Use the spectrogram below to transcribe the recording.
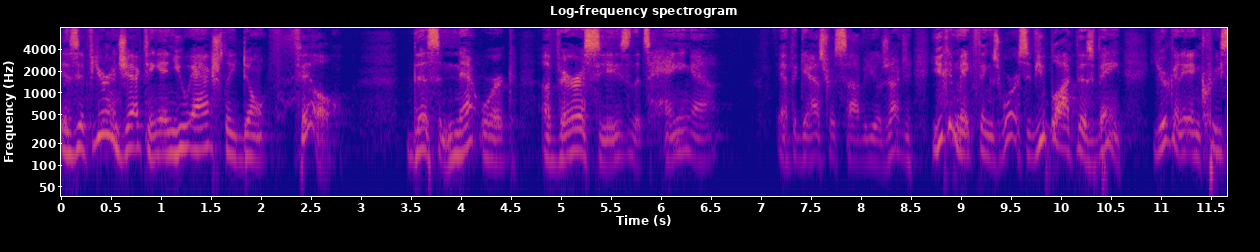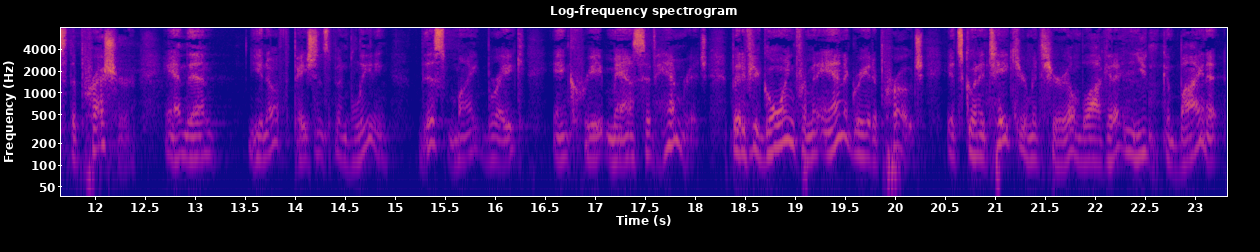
is if you're injecting and you actually don't fill this network of varices that's hanging out at the gastroesophageal junction, you can make things worse. If you block this vein, you're going to increase the pressure. And then, you know, if the patient's been bleeding, this might break and create massive hemorrhage. But if you're going from an antegrade approach, it's going to take your material and block it, out, and you can combine it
